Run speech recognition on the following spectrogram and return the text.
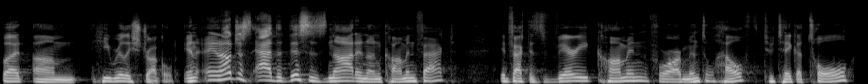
but um, he really struggled. And and I'll just add that this is not an uncommon fact. In fact, it's very common for our mental health to take a toll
